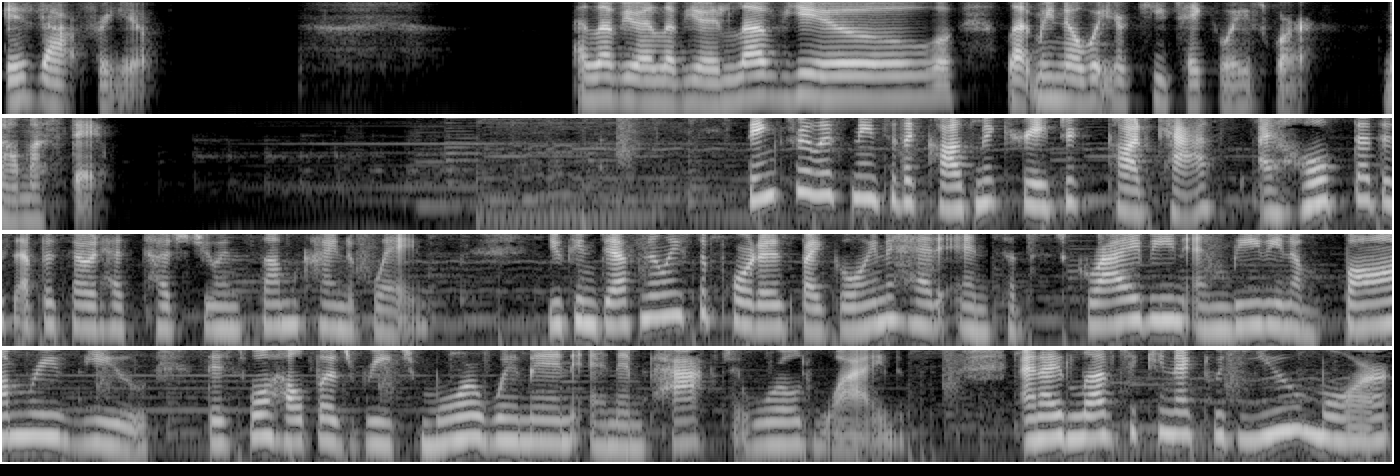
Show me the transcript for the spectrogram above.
Is that for you? I love you. I love you. I love you. Let me know what your key takeaways were. Namaste. Thanks for listening to the Cosmic Creatrix podcast. I hope that this episode has touched you in some kind of way. You can definitely support us by going ahead and subscribing and leaving a bomb review. This will help us reach more women and impact worldwide. And I'd love to connect with you more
